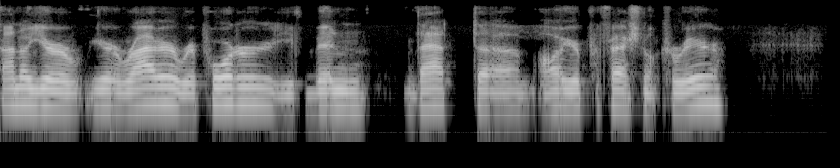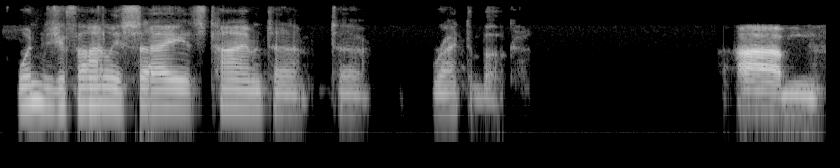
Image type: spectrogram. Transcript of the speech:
I know you're you're a writer, reporter. You've been that um, all your professional career. When did you finally say it's time to to write the book? Um,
